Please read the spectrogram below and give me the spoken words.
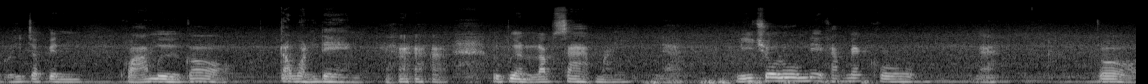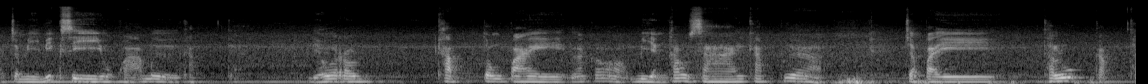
หรือจะเป็นขวามือก็ตะวันแดงเพื่อนรับทราบไหมนะมีโชว์รูมนี่ครับแมคโครนะ ก็จะมีบิ๊กซีอยู่ขวามือครับ เดี๋ยวเราขับตรงไปแล้วก็เบี่ยงเข้าซ้ายครับ เพื่อจะไปทะลุกับถ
